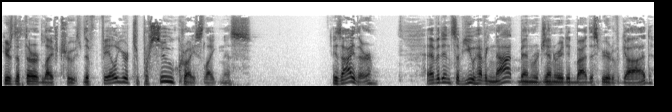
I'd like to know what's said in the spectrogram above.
Here's the third life truth. The failure to pursue Christ likeness is either evidence of you having not been regenerated by the Spirit of God,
